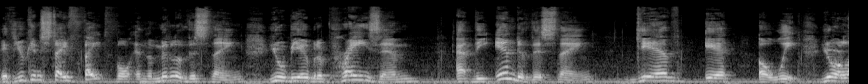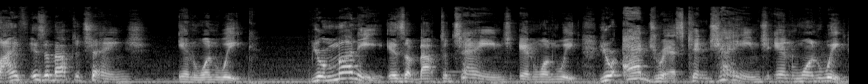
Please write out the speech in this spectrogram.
If you can stay faithful in the middle of this thing, you'll be able to praise Him at the end of this thing. Give it a week. Your life is about to change in one week. Your money is about to change in one week. Your address can change in one week.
